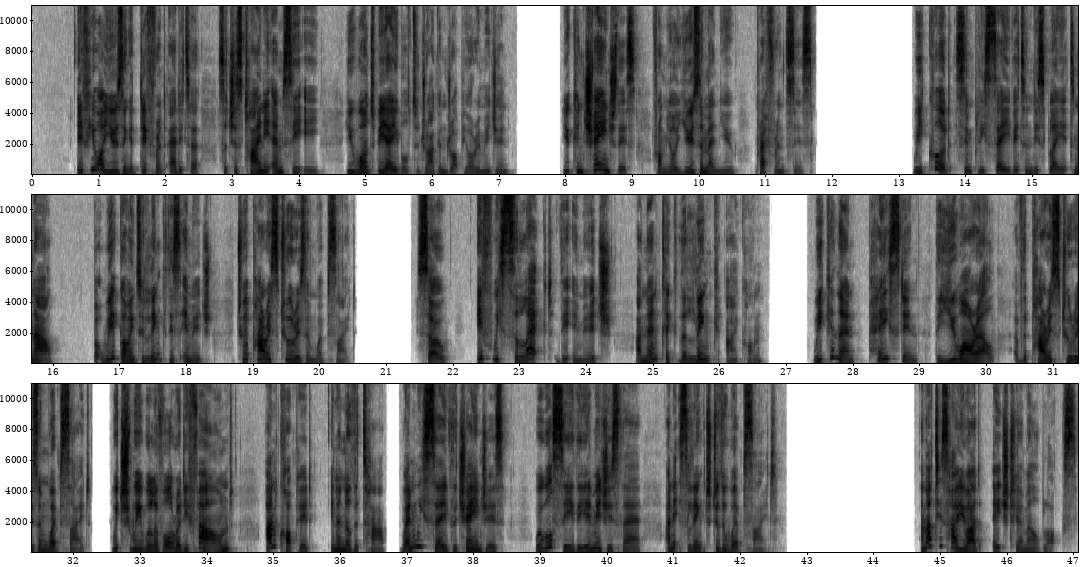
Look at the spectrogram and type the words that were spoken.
If you are using a different editor, such as TinyMCE, you won't be able to drag and drop your image in. You can change this from your user menu, Preferences. We could simply save it and display it now, but we're going to link this image to a Paris tourism website. So, if we select the image and then click the link icon, we can then paste in the URL of the Paris Tourism website, which we will have already found and copied in another tab. When we save the changes, we will see the image is there and it's linked to the website. And that is how you add HTML blocks.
